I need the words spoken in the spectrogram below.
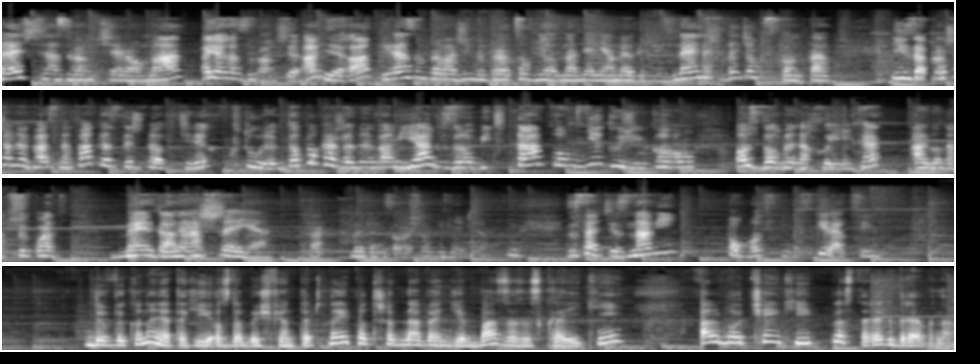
Cześć, nazywam się Roma A ja nazywam się Aniela i razem prowadzimy pracownię odnawiania mebli wnętrz Wyciąg z kąta. i zapraszamy Was na fantastyczny odcinek, w którym to pokażemy Wam, jak zrobić taką nietuzinkową ozdobę na choinkę, albo na przykład medal. Na szyję. Tak, medal za osiągnięcia. Zostańcie z nami, pomoc i inspiracji. Do wykonania takiej ozdoby świątecznej potrzebna będzie baza ze sklejki albo cienki plasterek drewna,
